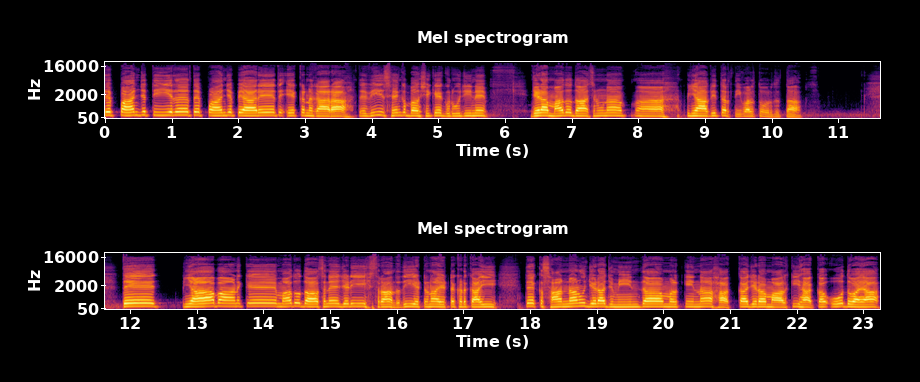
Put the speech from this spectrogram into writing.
ਤੇ ਪੰਜ ਤੀਰ ਤੇ ਪੰਜ ਪਿਆਰੇ ਤੇ ਇੱਕ ਨਗਾਰਾ ਤੇ 20 ਸਿੰਘ ਬਖਸ਼ ਕੇ ਗੁਰੂ ਜੀ ਨੇ ਜਿਹੜਾ ਮਾਧੋ ਦਾਸ ਨੂੰ ਨਾ ਪੰਜਾਬ ਦੀ ਧਰਤੀ ਵੱਲ ਤੋਰ ਦਿੱਤਾ। ਤੇ ਪੰਜਾਬ ਆਣ ਕੇ ਮਾਧੋ ਦਾਸ ਨੇ ਜਿਹੜੀ ਸਰਹੰਦ ਦੀ ਇੱਟ ਨਾਲ ਇੱਟ ਖੜਕਾਈ ਤੇ ਕਿਸਾਨਾਂ ਨੂੰ ਜਿਹੜਾ ਜ਼ਮੀਨ ਦਾ ਮਲਕੀਨਾ ਹੱਕ ਆ, ਜਿਹੜਾ ਮਾਲਕੀ ਹੱਕ ਆ, ਉਹ ਦਵਾਇਆ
